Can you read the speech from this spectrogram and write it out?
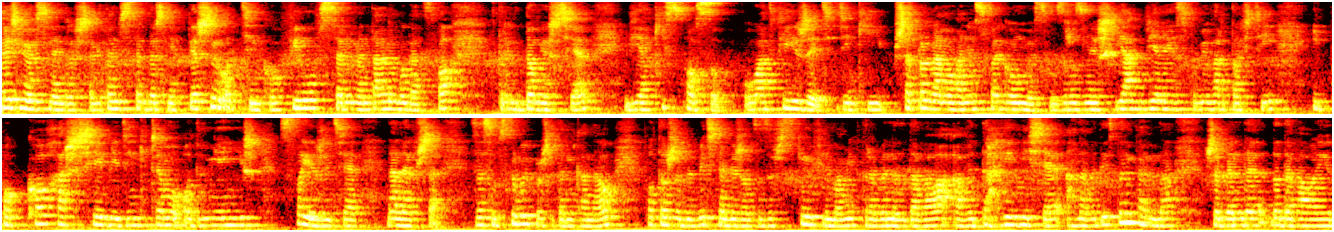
Cześć miłości najdroższa, witam Cię serdecznie w pierwszym odcinku filmów z serii Mentalne Bogactwo, w których dowiesz się, w jaki sposób łatwiej żyć dzięki przeprogramowaniu swojego umysłu, zrozumiesz, jak wiele jest w Tobie wartości i pokochasz siebie, dzięki czemu odmienisz swoje życie na lepsze. Zasubskrybuj proszę ten kanał po to, żeby być na bieżąco ze wszystkimi filmami, które będę dodawała, a wydaje mi się, a nawet jestem pewna, że będę dodawała je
